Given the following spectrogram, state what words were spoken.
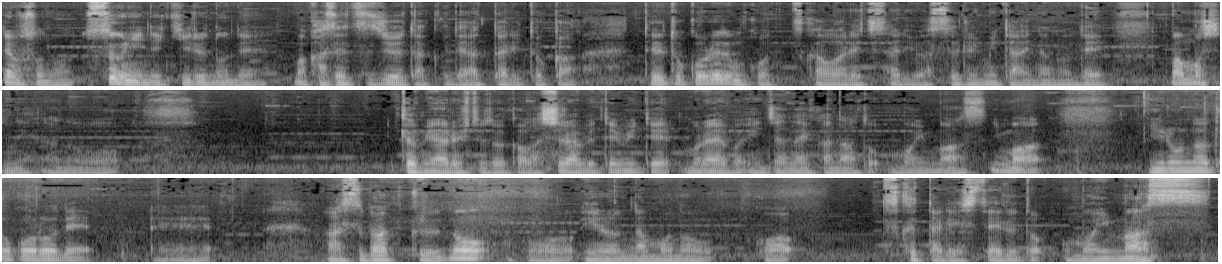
でもそのすぐにできるので、まあ、仮設住宅であったりとかっていうところでもこう使われてたりはするみたいなので、まあ、もしねあの興味ある人とかは調べてみてもらえばいいんじゃないかなと思います。今いろんなところで、えー、アースバッグのこういろんなものをこう作ったりしていると思います。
